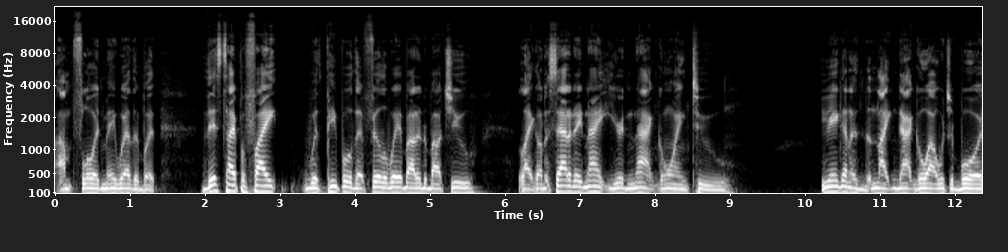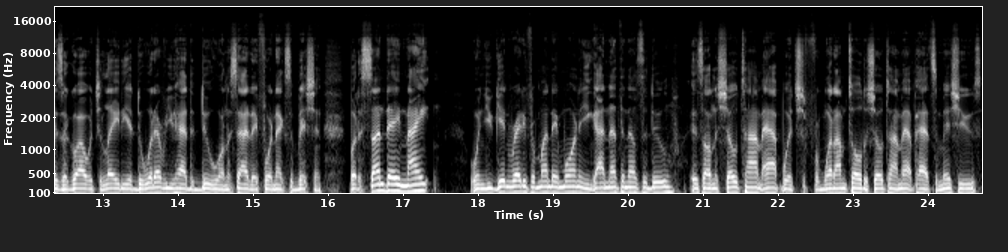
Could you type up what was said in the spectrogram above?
I'm Floyd Mayweather. But this type of fight with people that feel the way about it about you, like on a Saturday night, you're not going to. You ain't gonna like not go out with your boys or go out with your lady or do whatever you had to do on a Saturday for an exhibition. But a Sunday night, when you're getting ready for Monday morning, you got nothing else to do. It's on the Showtime app, which, from what I'm told, the Showtime app had some issues.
